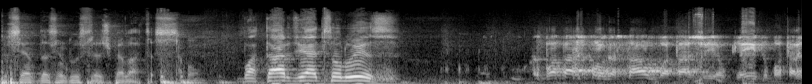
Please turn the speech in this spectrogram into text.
do Centro das Indústrias de Pelotas. Tá bom. Boa tarde, Edson Luiz. Boa tarde, Paulo Gastal. Boa tarde, ao Cleito. Boa tarde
